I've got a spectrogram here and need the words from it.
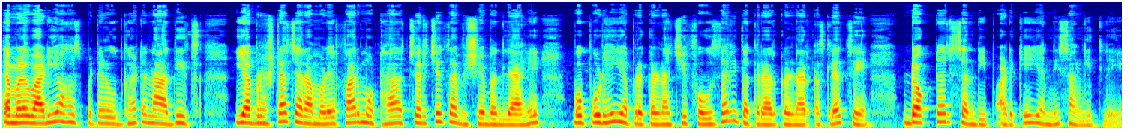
त्यामुळे वाडिया हॉस्पिटल उद्घाटनाआधीच या भ्रष्टाचारामुळे फार मोठा चर्चेचा विषय बनले आहे व पुढे या प्रकरणाची फौजदारी तक्रार करणार असल्याचे डॉक्टर संदीप आडके यांनी सांगितले.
